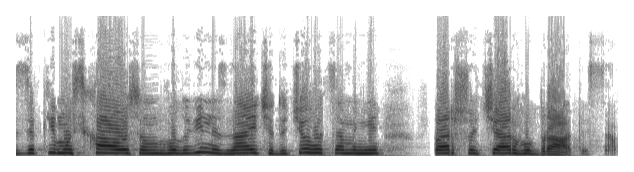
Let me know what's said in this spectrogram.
з якимось хаосом в голові, не знаючи, до чого це мені в першу чергу братися.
